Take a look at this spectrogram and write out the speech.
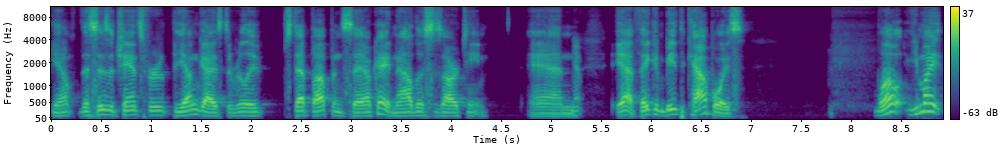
you know, this is a chance for the young guys to really step up and say, okay, now this is our team. And yep. yeah, if they can beat the Cowboys, well, you might,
